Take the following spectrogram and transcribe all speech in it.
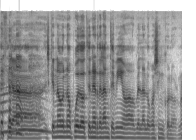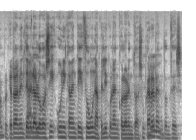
Decía, es que no, no puedo tener delante mío a Bela Lugosi sin color, ¿no? Porque realmente Bela Lugosi únicamente hizo una película en color en toda su carrera, entonces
